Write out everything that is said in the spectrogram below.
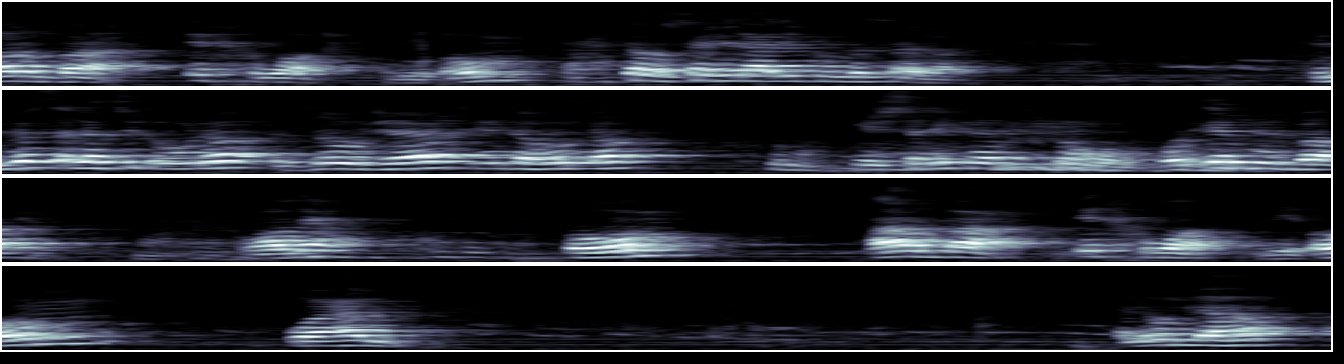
أربع إخوة لأم حتى أسهل عليكم المسألة. في المسألة الأولى الزوجات عندهن يشتركن في الثمن والإبن الباقي. واضح؟ أم أربع إخوة لأم وعم. الأم لها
